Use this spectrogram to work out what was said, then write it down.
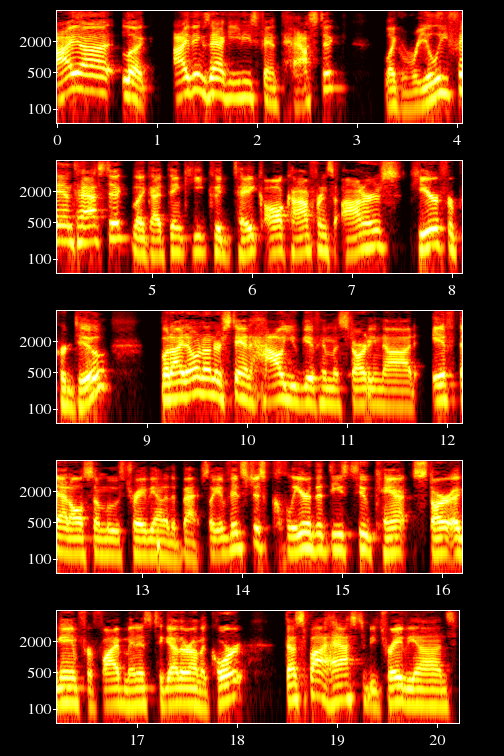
I, uh, look, I think Zach Edey's fantastic like really fantastic. Like I think he could take all conference honors here for Purdue, but I don't understand how you give him a starting nod if that also moves Trevion to the bench. Like if it's just clear that these two can't start a game for five minutes together on the court, that spot has to be Trevion's.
